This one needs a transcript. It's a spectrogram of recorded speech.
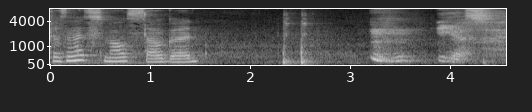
Doesn't it smell so good? Yes.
